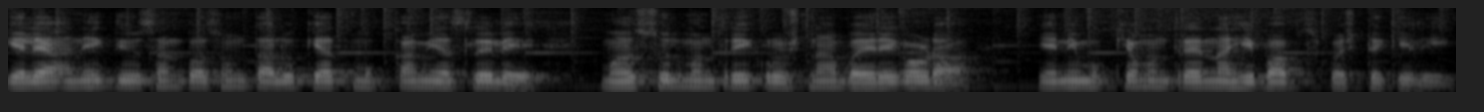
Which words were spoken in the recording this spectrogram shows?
गेल्या अनेक दिवसांपासून तालुक्यात मुक्कामी असलेले महसूल मंत्री कृष्णा बैरेगौडा यांनी मुख्यमंत्र्यांना ही बाब स्पष्ट केली.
